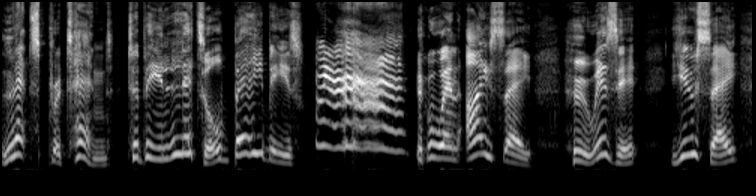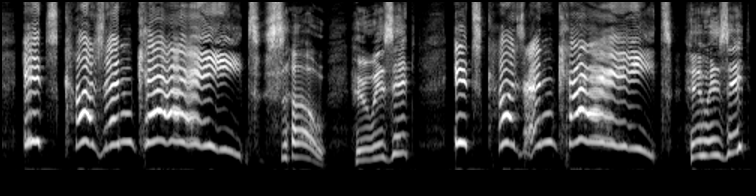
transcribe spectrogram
let's pretend to be little babies. when I say, who is it? You say, it's Cousin Kate. So, who is it? It's Cousin Kate. Who is it?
